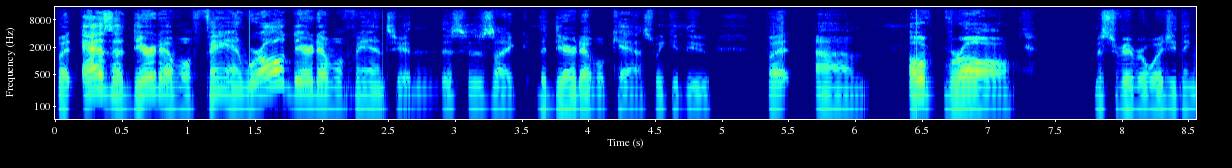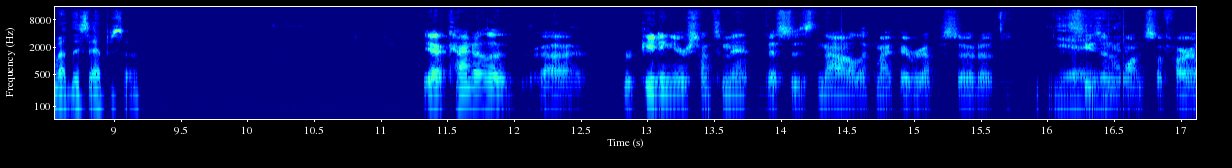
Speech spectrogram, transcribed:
But as a Daredevil fan, we're all Daredevil fans here. This is like the Daredevil cast we could do. But um, overall, Mr. Vibber, what did you think about this episode? yeah, kind of uh, repeating your sentiment. This is now like my favorite episode of season one so far.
